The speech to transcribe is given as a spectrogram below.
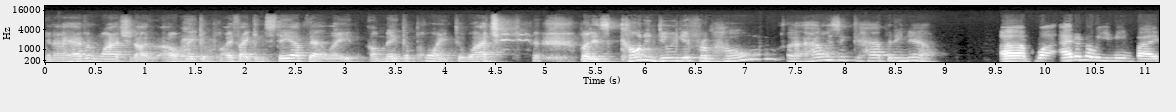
And I haven't watched it. I'll, I'll make a point. if I can stay up that late. I'll make a point to watch. It. but is Conan doing it from home? Uh, how is it happening now? Um, well, I don't know what you mean by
